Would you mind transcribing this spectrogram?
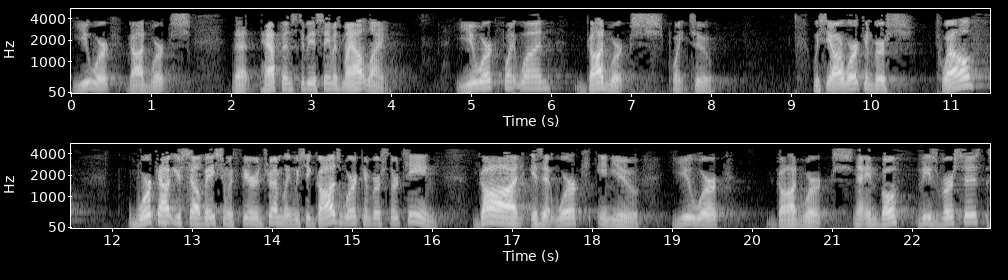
You Work, God Works. That happens to be the same as my outline. You work, point one. God works, point two. We see our work in verse 12. Work out your salvation with fear and trembling. We see God's work in verse 13. God is at work in you. You work, God works. Now, in both these verses, the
